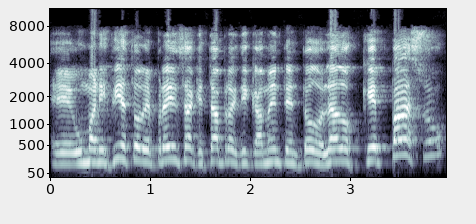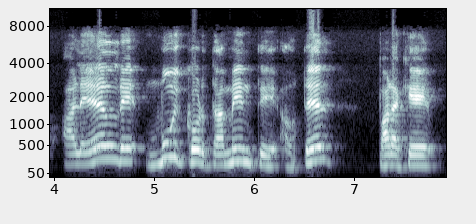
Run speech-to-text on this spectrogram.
eh, un manifiesto de prensa que está prácticamente en todos lados, que paso a leerle muy cortamente a usted para que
